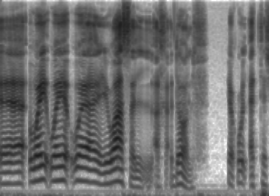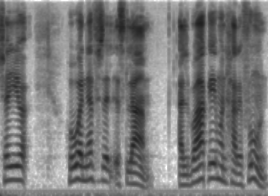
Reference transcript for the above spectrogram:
آه، ويواصل الأخ أدولف يقول التشيع هو نفس الإسلام الباقي منحرفون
